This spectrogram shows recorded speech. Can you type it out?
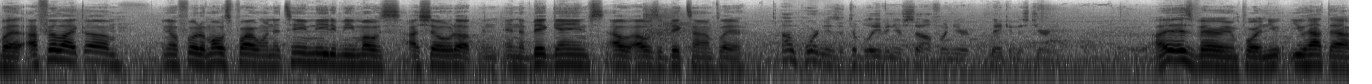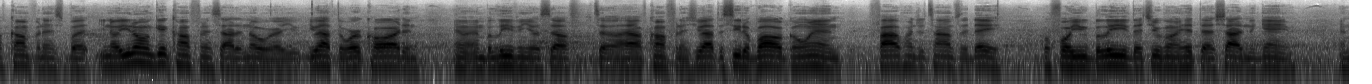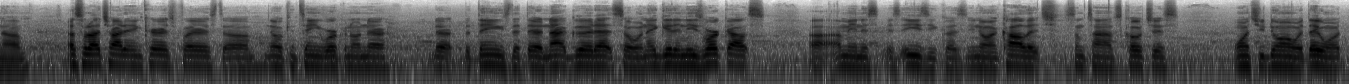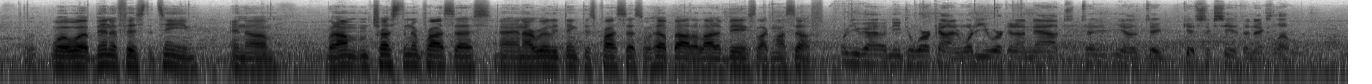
But I feel like, um, you know, for the most part, when the team needed me most, I showed up. In, in the big games, I, I was a big time player. How important is it to believe in yourself when you're making this journey? Uh, it's very important. You you have to have confidence, but you know you don't get confidence out of nowhere. You you have to work hard and and, and, believe in yourself to have confidence. You have to see the ball go in 500 times a day before you believe that you're going to hit that shot in the game. And um, that's what I try to encourage players to uh, you know continue working on their, their the things that they're not good at. So when they get in these workouts, uh, I mean it's it's easy because you know in college sometimes coaches want you doing what they want, well what benefits the team, and um, but I'm, I'm, trusting the process, and I really think this process will help out a lot of bigs like myself. What do you guys need to work on? What are you working on now to, to you know to get succeed at the next level?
